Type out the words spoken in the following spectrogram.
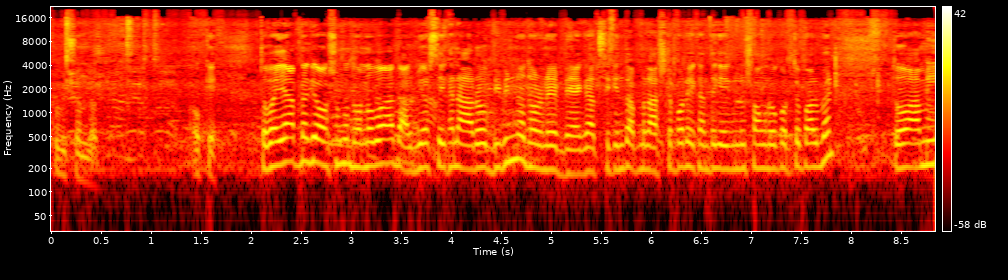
খুবই সুন্দর। ওকে তো ভাইয়া আপনাকে অসংখ্য ধন্যবাদ। আর বিয়ার্স এখানে আরও বিভিন্ন ধরনের ব্যাগ আছে কিন্তু আপনারা আসলে পরে এখান থেকে এগুলো সংগ্রহ করতে পারবেন। তো আমি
